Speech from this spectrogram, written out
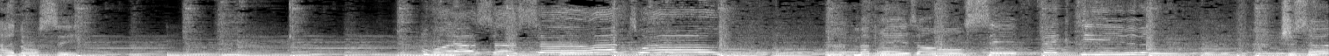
annoncé. Voilà, ce sera toi. Ma présence effective. Je serai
